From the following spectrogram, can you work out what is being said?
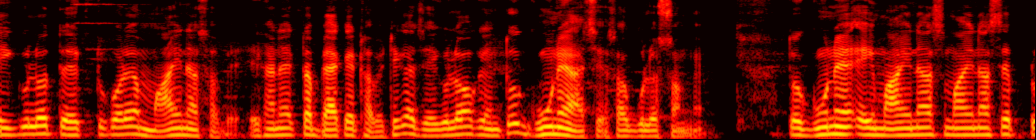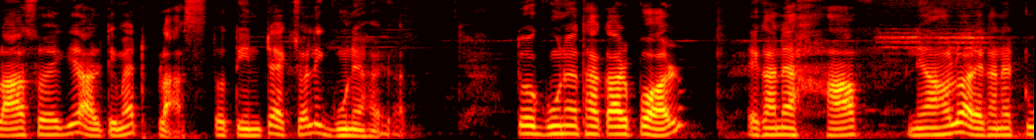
এইগুলোতে একটু করে মাইনাস হবে, এখানে একটা ব্যাকেট হবে, ঠিক আছে? এগুলো কিন্তু গুণে আছে সবগুলোর সঙ্গে। তো গুণে এই মাইনাস মাইনাসে প্লাস হয়ে গিয়ে আলটিমেট প্লাস তো তিনটে অ্যাকচুয়ালি গুণে হয়ে গেল। তো গুণে থাকার পর এখানে হাফ নেওয়া হলো আর এখানে টু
